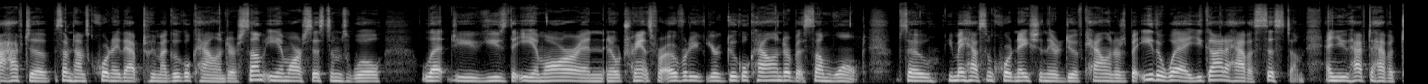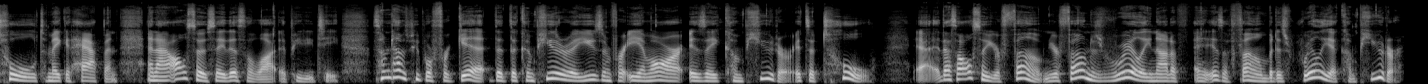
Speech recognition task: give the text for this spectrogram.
I have to sometimes coordinate that between my Google Calendar. Some EMR systems will let you use the EMR and it'll transfer over to your Google Calendar, but some won't. So you may have some coordination there to do with calendars, but either way, you got to have a system and you have to have a tool to make it happen. And I also say this a lot at PDT. Sometimes people forget that the computer they're using for EMR is a computer, it's a tool. Uh, that's also your phone. Your phone is really not a it is a phone, but it's really a computer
